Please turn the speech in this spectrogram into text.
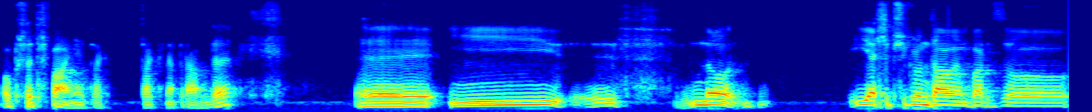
o przetrwanie tak, tak naprawdę. E, I no, ja się przyglądałem bardzo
